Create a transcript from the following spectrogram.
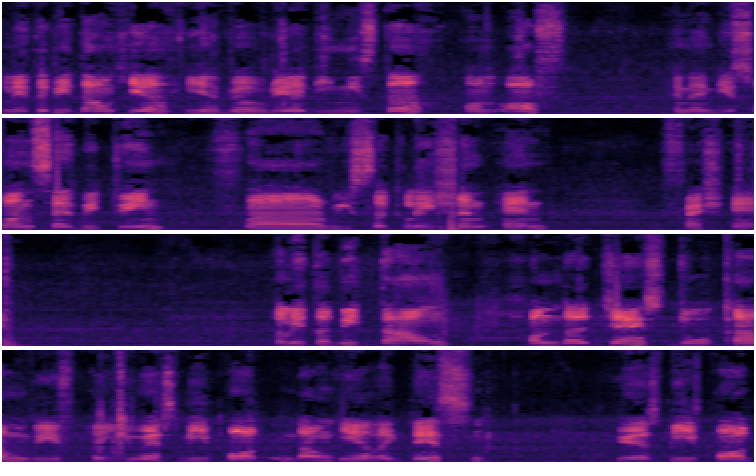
A little bit down here you have your rear demister on off and then this one set between uh, recirculation and fresh air. A little bit down Honda Jazz do come with a USB port down here like this. USB port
